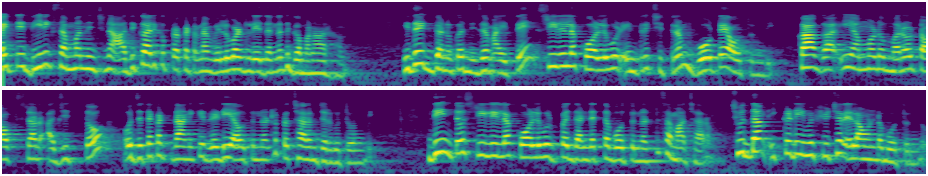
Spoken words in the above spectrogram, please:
అయితే దీనికి సంబంధించిన అధికారిక ప్రకటన వెలువడలేదన్నది గమనార్హం. ఇదే గనుక నిజం అయితే శ్రీలీల కోలీవుడ్ ఎంట్రీ చిత్రం గోటే అవుతుంది. కాగా ఈ అమ్మడు మరో టాప్ స్టార్ అజిత్తో ఓ జత కట్టడానికి రెడీ అవుతున్నట్లు ప్రచారం జరుగుతోంది. దీంతో శ్రీలీల కోలీవుడ్పై దండెత్తబోతున్నట్టు సమాచారం. చూద్దాం ఇక్కడ ఈమె ఫ్యూచర్ ఎలా ఉండబోతుందో.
